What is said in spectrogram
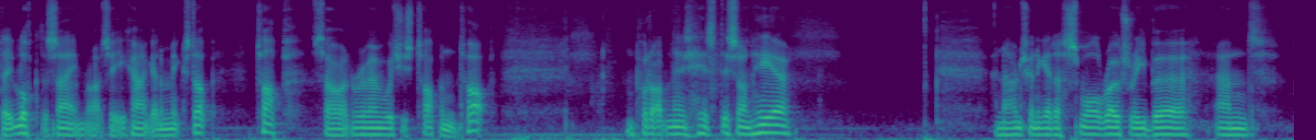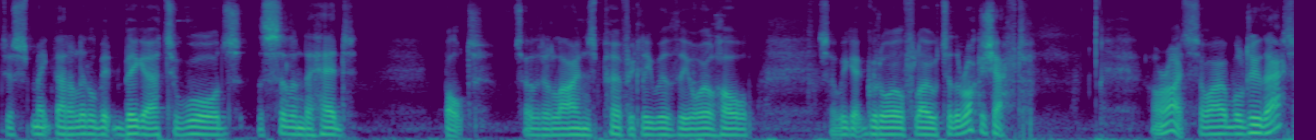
they look the same right? So you can't get them mixed up. Top so I remember which is top and top. And put on this, this on here. And now I'm just going to get a small rotary burr and just make that a little bit bigger towards the cylinder head bolt so that it aligns perfectly with the oil hole so we get good oil flow to the rocker shaft alright so I will do that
